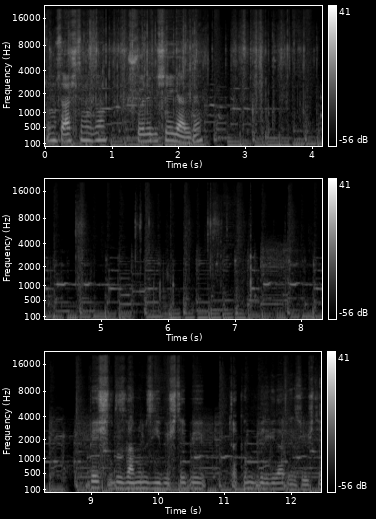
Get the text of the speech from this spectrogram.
Kutumuzu açtığımız zaman şöyle bir şey geldi. Beş yıldız vermemiz gibi işte bir takım bilgiler yazıyor işte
